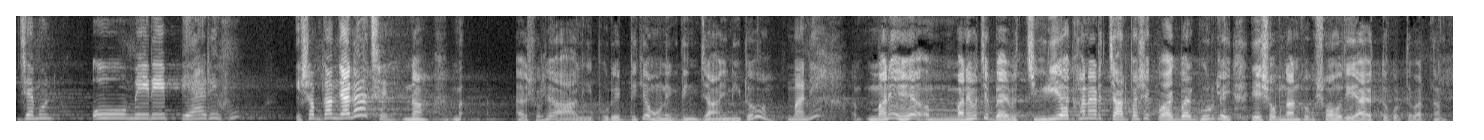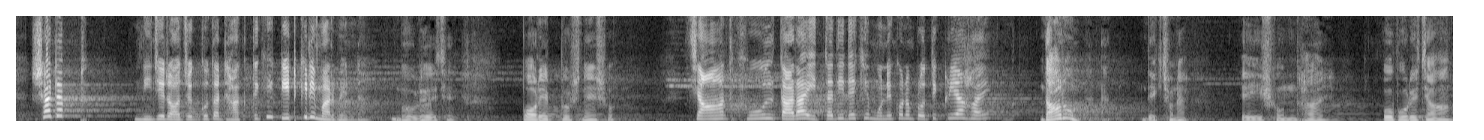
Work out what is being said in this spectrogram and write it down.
যেমন ও মেরে প্যারে হু। এসব গান জানা আছে? না মা- আসলে আলিপুরের দিকে অনেকদিন যায়নি তো। মানে? মানে মানে হচ্ছে ব্যা- চিড়িয়াখানার চারপাশে কয়েকবার ঘুরলেই এসব গান খুব সহজেই আয়ত্ত করতে পারতাম। শাট আপ নিজের অযোগ্যতা ঢাকতে কি টিটকিরি মারবেন না। ভুল হয়েছে। পরের প্রশ্নে এসো। চাঁদ ফুল তারা ইত্যাদি দেখে মনে কোনো প্রতিক্রিয়া হয়? দারুণ! দেখছ না এই সন্ধ্যায় ওপরে চাঁদ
